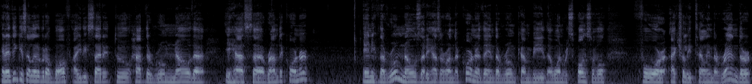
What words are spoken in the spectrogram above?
and I think it's a little bit of both. I decided to have the room know that it has around the corner. And if the room knows that it has around the corner, then the room can be the one responsible for actually telling the render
